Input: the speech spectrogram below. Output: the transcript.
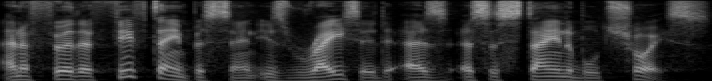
and a further 15% is rated as a sustainable choice.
